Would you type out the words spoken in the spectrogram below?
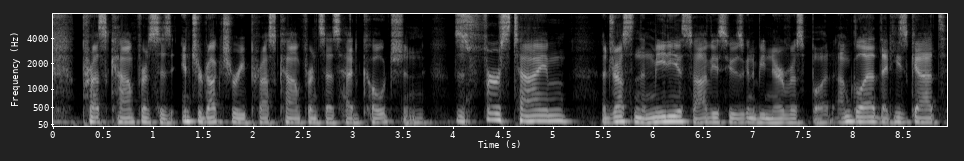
press conference, his introductory press conference as head coach, and this is his first time addressing the media. So obviously, he was going to be nervous, but I'm glad that he's got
